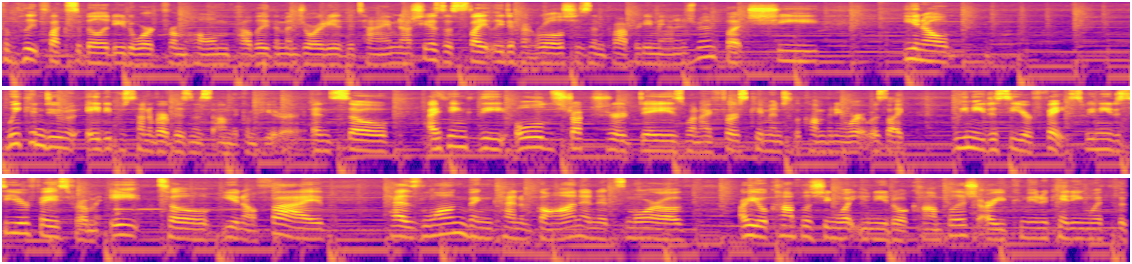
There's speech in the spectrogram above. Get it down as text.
complete flexibility to work from home probably the majority of the time. Now, she has a slightly different role, she's in property management, but she, you know, we can do 80% of our business on the computer. And so I think the old structured days when I first came into the company where it was like, we need to see your face. We need to see your face from eight till, you know, five has long been kind of gone. And it's more of, are you accomplishing what you need to accomplish? Are you communicating with the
